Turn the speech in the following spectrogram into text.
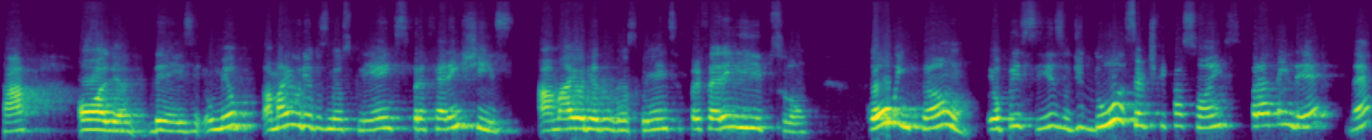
tá? Olha, Daisy, o meu, a maioria dos meus clientes preferem X, a maioria dos meus clientes preferem Y. Ou então, eu preciso de duas certificações para atender, né,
